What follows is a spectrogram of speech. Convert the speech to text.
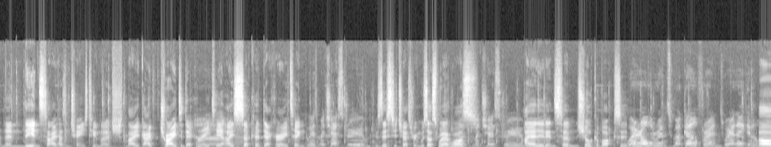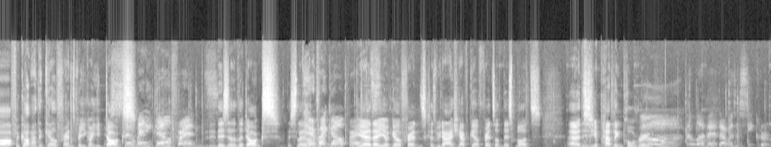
And then the inside hasn't changed too much. Like I've tried to decorate it. I Ah. suck at decorating. Where's my chest room? Is this your chest room? Was that where it That's was? my chest room. I added in some shulker boxes. Where are all the rooms for my girlfriends? Where are they gonna live? Oh, I forgot about the girlfriends, but you got your There's dogs. So many girlfriends. These are the dogs. This They're my girlfriends. Yeah, they're your girlfriends because we don't actually have girlfriends on this mods. Uh, this is your paddling pool room. I love it. That was a secret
